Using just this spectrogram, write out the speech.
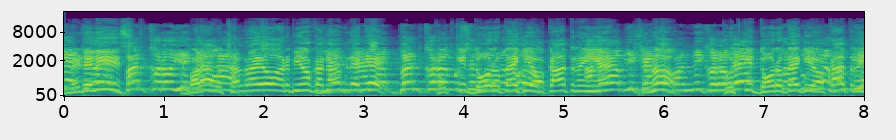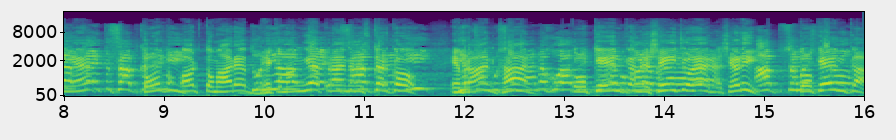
मिडिल ईस्ट बंद करो ये बड़ा उछल रहे हो अरबियों का नाम लेके। कहना बंद करो खुद दो रुपए की औकात नहीं है सुनो बंद नहीं करोगे, खुद की दो तो रुपए की औकात नहीं है। तुम और तुम्हारे भिकमंगे प्राइम मिनिस्टर को इमरान खान कोकेन का नशेड़ी जो है नशेड़ी कोकेन का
